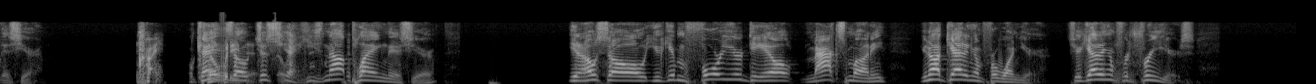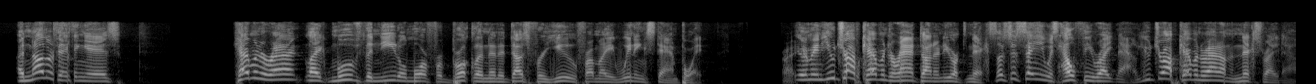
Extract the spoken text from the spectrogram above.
this year. Right. Okay, Nobody so did, just really. yeah, he's not playing this year. You know, so you give him four year deal, max money. You're not getting him for one year. So you're getting him for mm-hmm. three years. Another thing is Kevin Durant like moves the needle more for Brooklyn than it does for you from a winning standpoint. Right. You know what I mean? You drop Kevin Durant on the New York Knicks. Let's just say he was healthy right now. You drop Kevin Durant on the Knicks right now.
